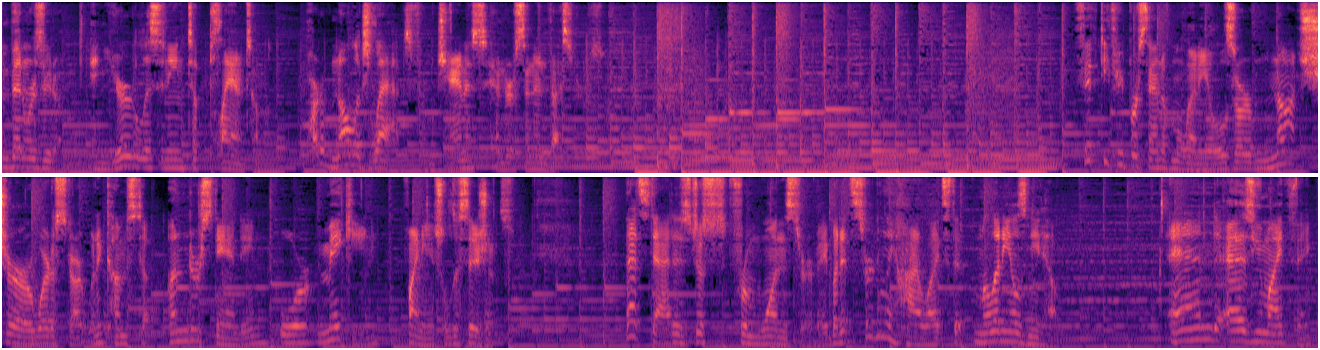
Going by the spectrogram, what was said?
I'm Ben Rizzuto, and you're listening to Plan Talk, part of Knowledge Labs from Janus Henderson Investors. 53% of millennials are not sure where to start when it comes to understanding or making financial decisions. That stat is just from one survey, but it certainly highlights that millennials need help. And as you might think,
